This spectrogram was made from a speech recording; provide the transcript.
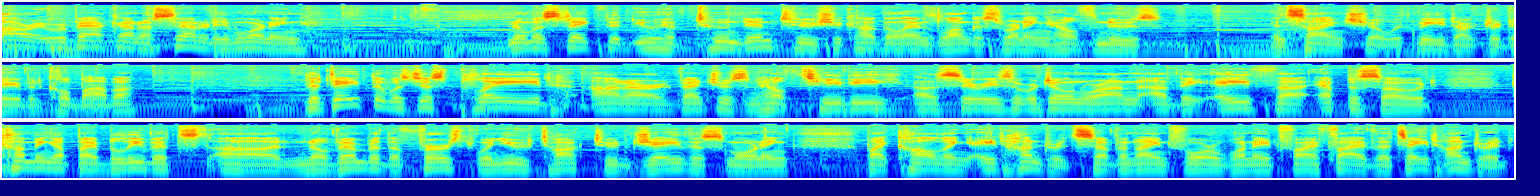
All right, we're back on a Saturday morning. No mistake that you have tuned into Chicagoland's longest running health news and science show with me, Dr. David Kolbaba. The date that was just played on our Adventures in Health TV uh, series that we're doing, we're on uh, the eighth uh, episode. Coming up, I believe it's uh, November the 1st when you talked to Jay this morning by calling 800 794 1855. That's 800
